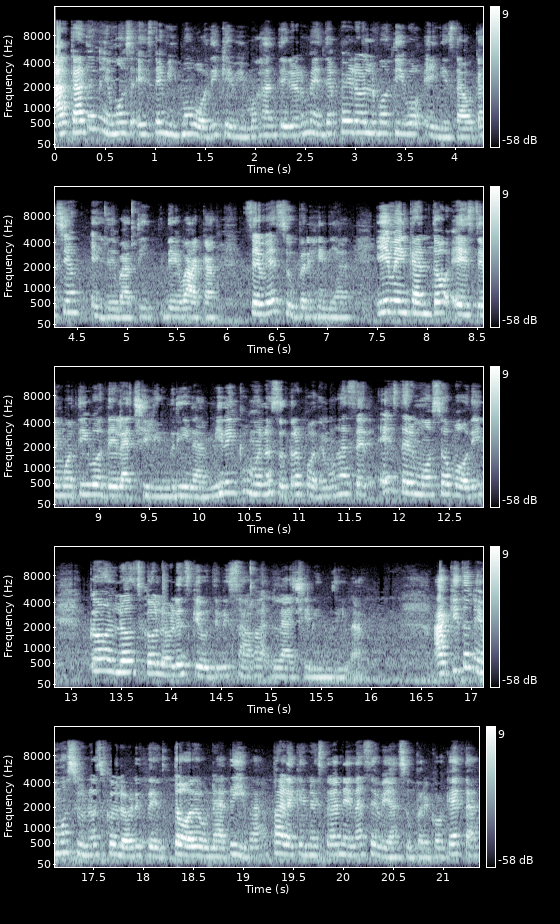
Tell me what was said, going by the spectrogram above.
Acá tenemos este mismo body que vimos anteriormente, pero el motivo en esta ocasión es de, vaca. Se ve súper genial. Y me encantó este motivo de la chilindrina. Miren cómo nosotros podemos hacer este hermoso body con los colores que utilizaba la chilindrina. Aquí tenemos unos colores de toda una diva para que nuestra nena se vea súper coqueta.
